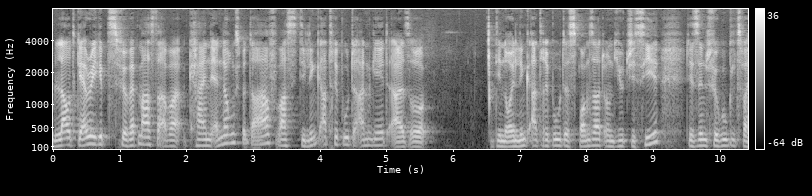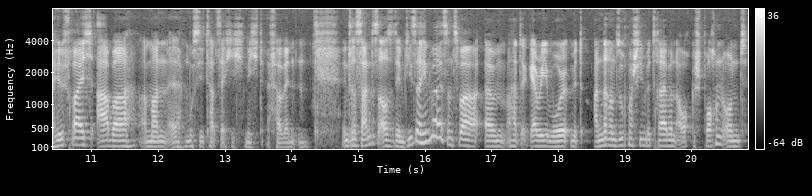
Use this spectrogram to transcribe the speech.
laut Gary gibt es für Webmaster aber keinen Änderungsbedarf, was die Link-Attribute angeht. Also die neuen Link-Attribute Sponsored und UGC, die sind für Google zwar hilfreich, aber man äh, muss sie tatsächlich nicht verwenden. Interessant ist außerdem dieser Hinweis, und zwar ähm, hat Gary wohl mit anderen Suchmaschinenbetreibern auch gesprochen und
